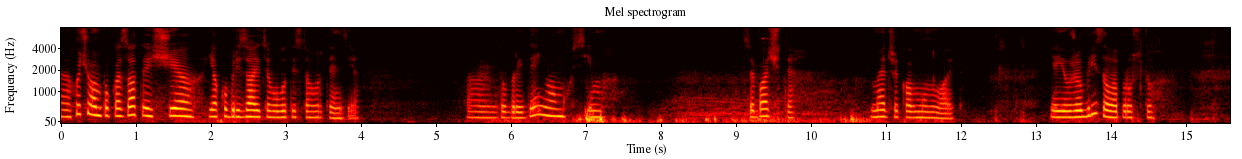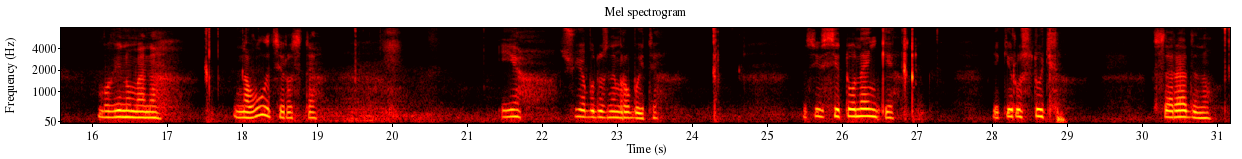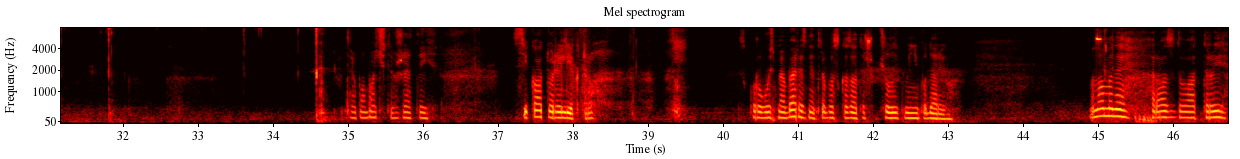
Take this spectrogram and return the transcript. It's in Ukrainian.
Е, Хочу вам показати ще, як обрізається волотиста гортензія. Е, Добрий день вам всім. Це бачите? Magical Moonlight. Я її вже обрізала просто, бо він у мене на вулиці росте. І що я буду з ним робити? Ці всі тоненькі, які ростуть всередину. Треба бачити вже той сікатор електро. Скоро 8 березня треба сказати, щоб чоловік мені подарив. Вона в мене раз, два, три,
